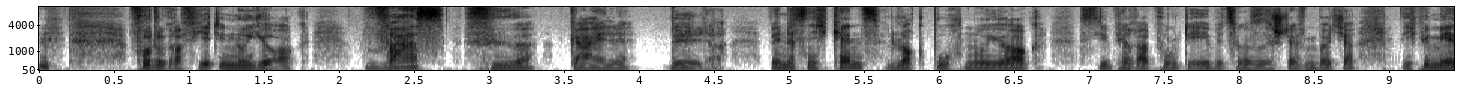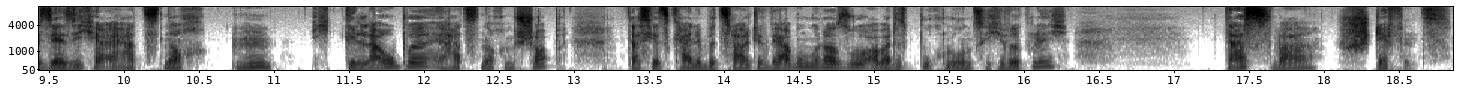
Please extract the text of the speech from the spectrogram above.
fotografiert in New York. Was für geile Bilder. Wenn du es nicht kennst, Logbuch New York, stilpirat.de bzw. Steffen Böttcher. Ich bin mir sehr sicher, er hat es noch hm, ich glaube, er hat es noch im Shop. Das ist jetzt keine bezahlte Werbung oder so, aber das Buch lohnt sich wirklich. Das war Steffens.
